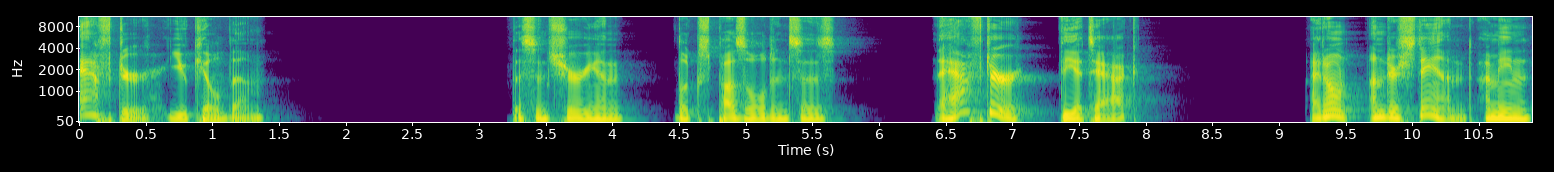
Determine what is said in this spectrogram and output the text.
after you killed them? The centurion looks puzzled and says, After the attack? I don't understand. I mean,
